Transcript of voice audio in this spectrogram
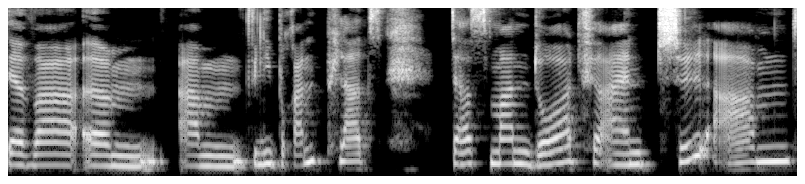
der war ähm, am Willy Brandt Platz, dass man dort für einen Chillabend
